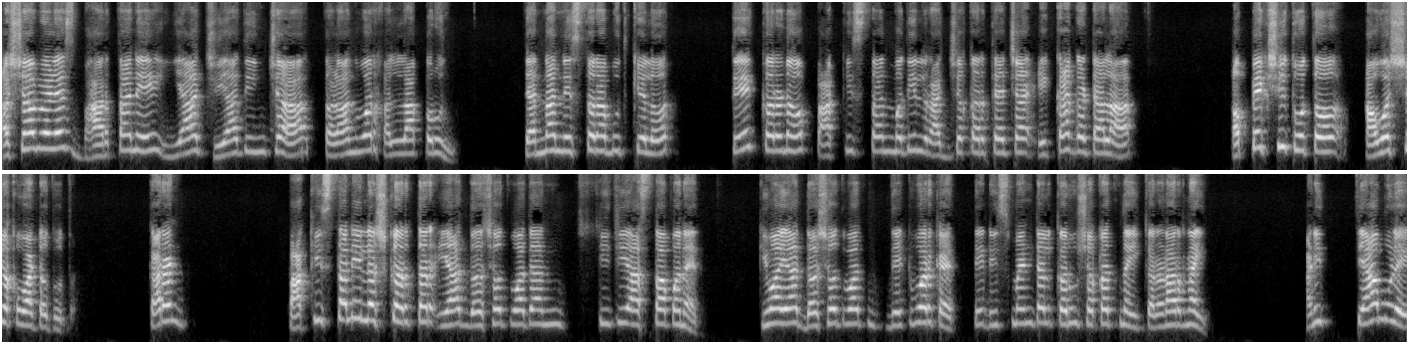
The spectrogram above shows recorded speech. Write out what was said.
अशा वेळेस भारताने या जियादींच्या तळांवर हल्ला करून त्यांना नेस्तनाबूत केलं. ते करणं पाकिस्तानमधील राज्यकर्त्याच्या एका गटाला अपेक्षित होतं आवश्यक वाटत होतं. कारण पाकिस्तानी लष्कर तर या दहशतवाद्यांची जी आस्थापन आहेत किंवा या दहशतवाद नेटवर्क आहेत ते डिसमेंटल करू शकत नाही करणार नाही आणि त्यामुळे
